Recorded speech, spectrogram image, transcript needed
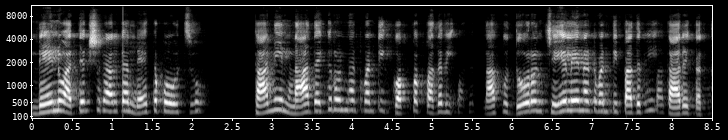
నేను అధ్యక్షురాలుగా లేకపోవచ్చు కానీ నా దగ్గర ఉన్నటువంటి గొప్ప పదవి నాకు దూరం చేయలేనటువంటి పదవి కార్యకర్త.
